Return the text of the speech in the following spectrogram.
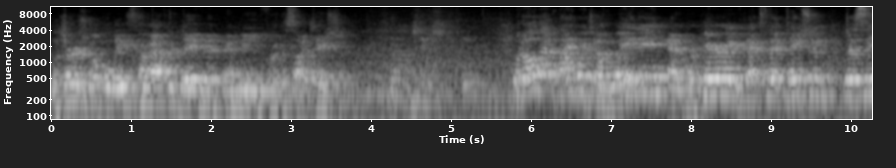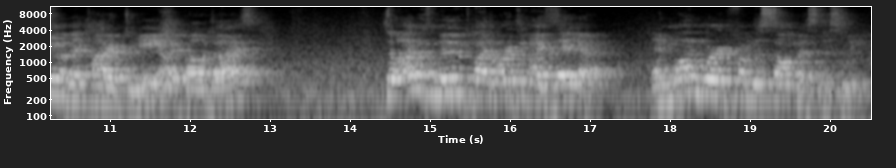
liturgical police come after David and me for the citation. Would all that language of waiting and preparing and expectation just seem a bit tired to me? I apologize. So I was moved by the words of Isaiah and one word from the psalmist this week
